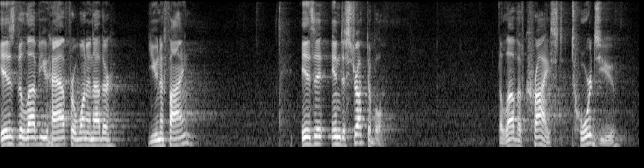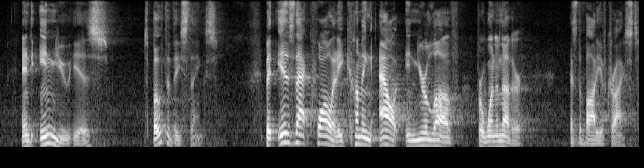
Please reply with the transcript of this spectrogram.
Is the love you have for one another unifying? Is it indestructible? The love of Christ towards you and in you is, it's both of these things. But is that quality coming out in your love for one another as the body of Christ?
